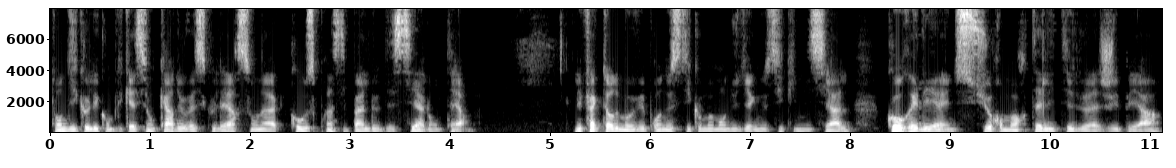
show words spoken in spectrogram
tandis que les complications cardiovasculaires sont la cause principale de décès à long terme. Les facteurs de mauvais pronostic au moment du diagnostic initial, corrélés à une surmortalité de la GPA,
